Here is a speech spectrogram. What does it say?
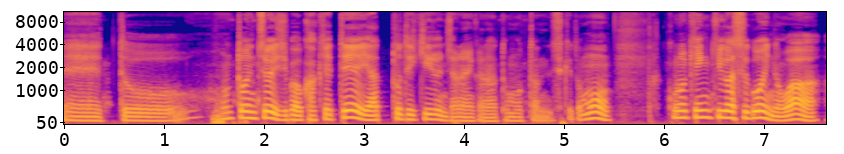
えっ、ー、と、本当に強い磁場をかけて、やっとできるんじゃないかなと思ったんですけども、この研究がすごいのは、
